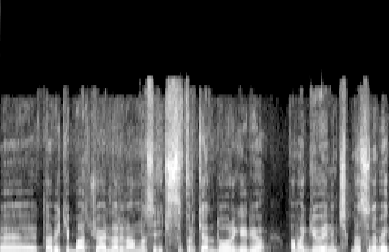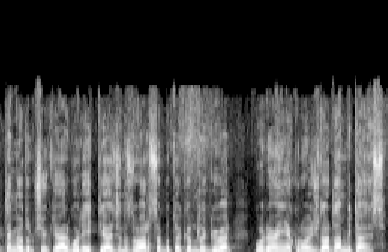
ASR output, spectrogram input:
e, tabii ki Batshuayi'lerin hamlesi 2-0 iken doğru geliyor. Ama güvenin çıkmasını beklemiyordum. Çünkü eğer gole ihtiyacınız varsa bu takımda güven gole en yakın oyunculardan bir tanesi.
